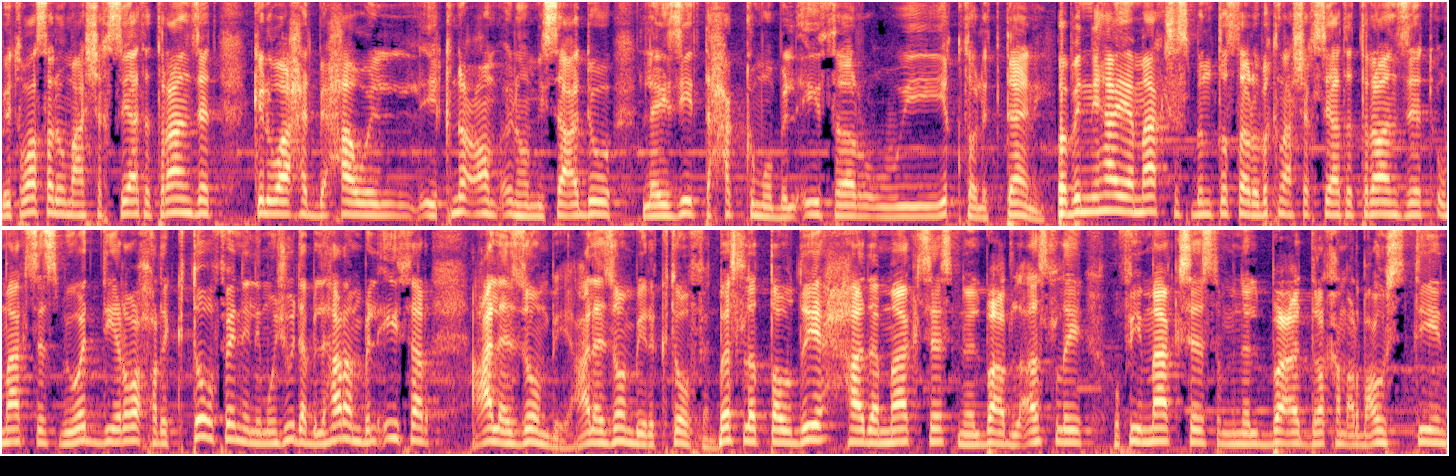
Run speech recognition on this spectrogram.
بيتواصلوا مع شخصيات ترانزيت. كل واحد بيحاول يقنعهم إنهم يساعدوه ليزيد تحكمه بال Aether ويقتل الثاني. فبالنهاية ماكسس بينتصر وبيقنع شخصيات ترانزيت وماكسس بيودي روح ريكتوفن اللي موجودة بالهرم بال Aether على زون زومبي على زومبي ريكتوفن بس للتوضيح هذا ماكسس من البعد الأصلي وفي ماكسس من البعد رقم 64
